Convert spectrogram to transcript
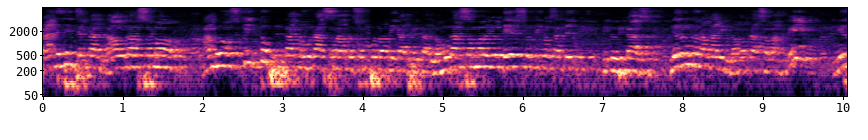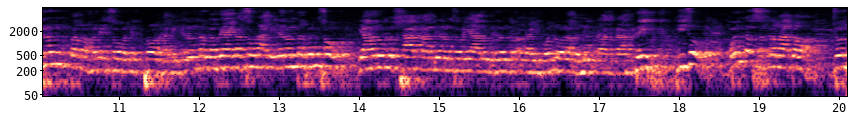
राजनीतिक चेतना नआउँदासम्म हाम्रो अस्तित्व फिर्ता नहुँदासम्म हाम्रो सम्पूर्ण अधिकार फिर्ता नहुँदासम्म र यो देशको दिगो दिगो विकास निरन्तर अगाडि नबढ्दासम्म हामी निरन्तर रहनेछौँ भन्ने प्रण हामी निरन्तर गर्दै आएका छौँ र हामी निरन्तर पनि छौँ। यहाँहरूको साथ हामी रहन्छौँ यहाँहरू निरन्तर अगाडि बढ्नु होला भन्ने कुरा राख्दै हिजो बन्द सत्रबाट जुन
